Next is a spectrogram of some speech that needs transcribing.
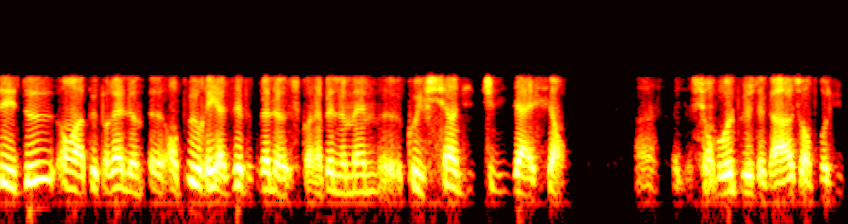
les deux ont à peu près, le, euh, on peut réaliser à peu près ce qu'on appelle le même euh, coefficient d'utilisation. Hein, si on brûle plus de gaz, on produit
